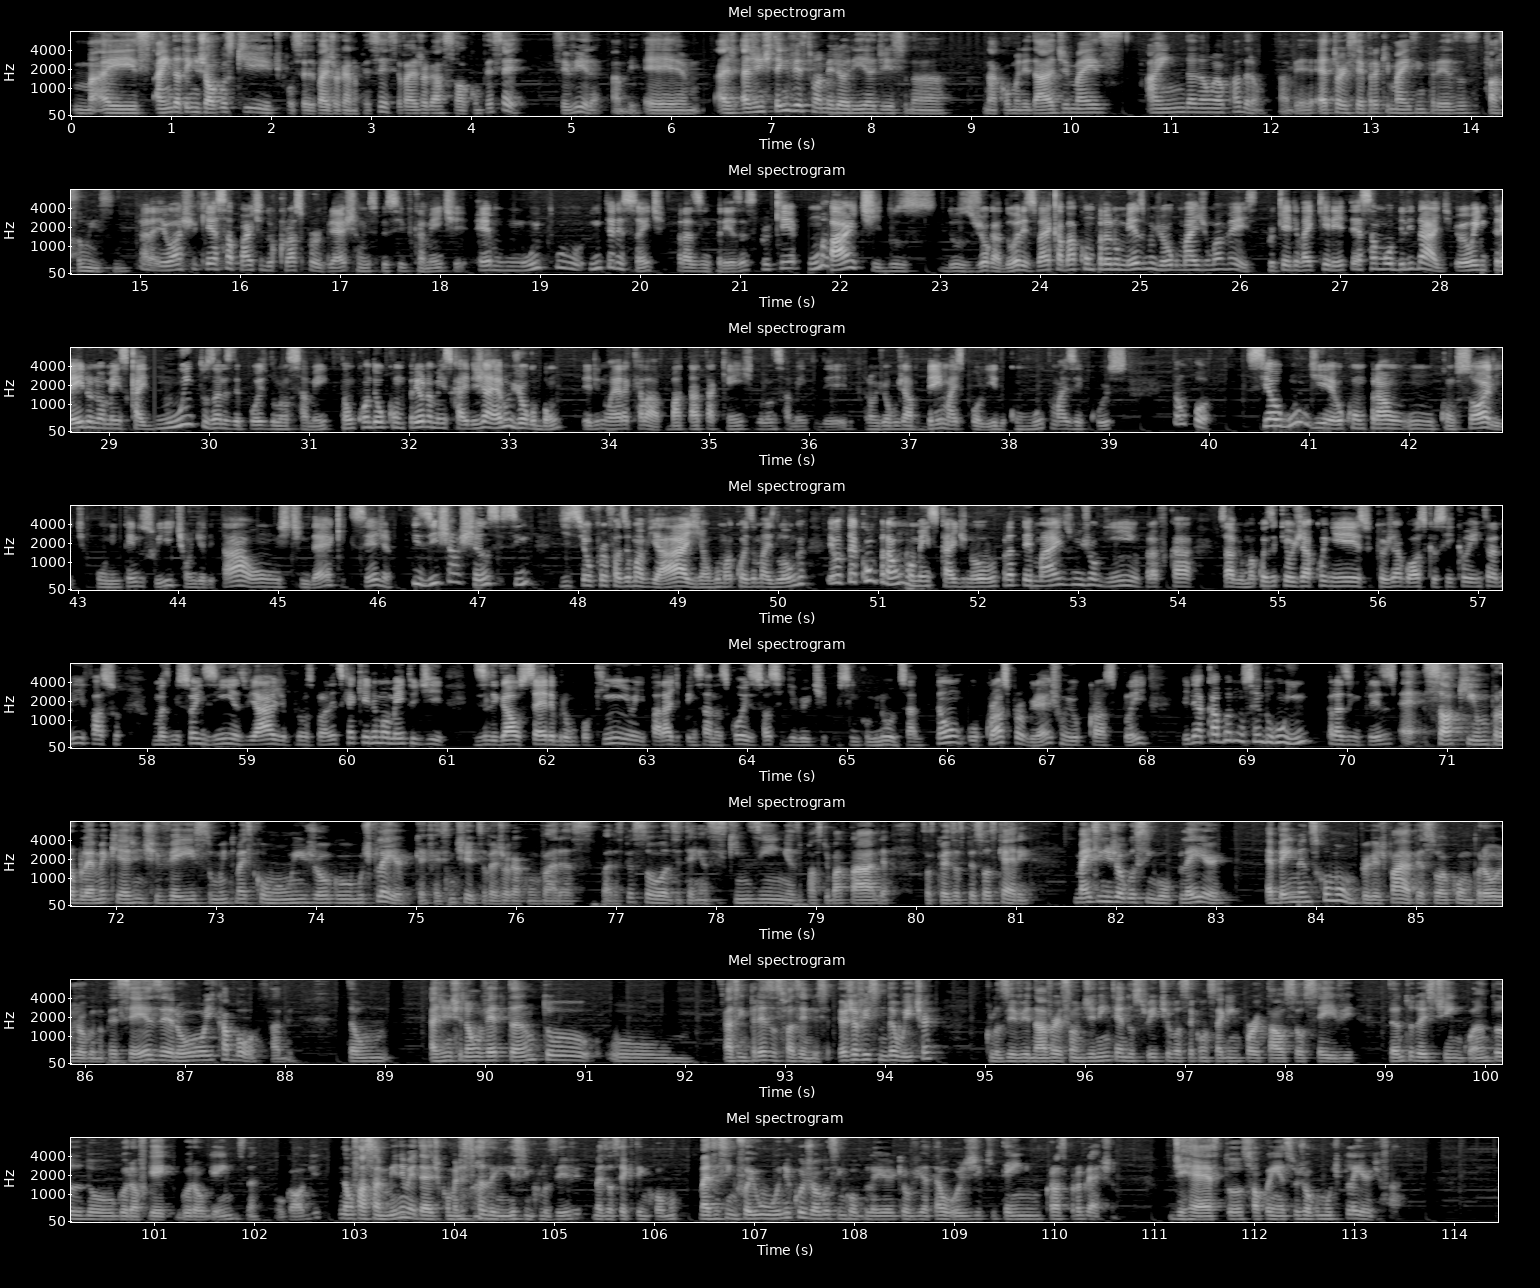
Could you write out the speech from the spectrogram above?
Mas ainda tem jogos que, tipo, você vai jogar no PC, você vai jogar só com PC. Se vira, sabe? É, a, a, gente tem visto uma melhoria disso na, na comunidade, mas ainda não é o padrão, sabe? É torcer para que mais empresas façam isso. Né? Cara, eu acho que essa parte do cross progression especificamente é muito interessante para as empresas, porque uma parte dos, dos jogadores vai acabar comprando o mesmo jogo mais de uma vez, porque ele vai querer ter essa mobilidade. Eu entrei no No Man's Sky muitos anos depois do lançamento, então quando eu comprei o No Man's Sky, ele já era um jogo bom, ele não era aquela batata quente do lançamento dele, era um jogo já bem mais polido, com muito mais recursos. Então, pô, se algum dia eu comprar um, um, console, tipo um Nintendo Switch, onde ele tá, ou um Steam Deck, que seja, existe a chance, sim, de se eu for fazer uma viagem, alguma coisa mais longa, eu até comprar um No Man's Sky de novo para ter mais um joguinho, para ficar, sabe, uma coisa que eu já conheço, que eu já gosto, que eu sei que eu entro ali e faço umas missõezinhas, viajo para uns planetas, que é aquele momento de desligar o cérebro um pouquinho e parar de pensar nas coisas, só se divertir por cinco minutos, sabe? Então, o cross progression e o crossplay ele acaba não sendo ruim para as empresas. É, só que um problema é que a gente vê isso muito mais comum em jogo multiplayer, que aí faz sentido, você vai jogar com várias, várias pessoas e tem as skinzinhas, o passo de batalha, essas coisas as pessoas querem. Mas em jogo single player é bem menos comum, porque tipo, ah, a pessoa comprou o jogo no PC, zerou e acabou, sabe? Então, a gente não vê tanto o... as empresas fazendo isso. Eu já vi isso no The Witcher, Inclusive, na versão de Nintendo Switch, você consegue importar o seu save tanto do Steam quanto do Good, of Ga Good Old Games, né? O GOG. Não faço a mínima ideia de como eles fazem isso, inclusive, mas eu sei que tem como. Mas assim, foi o único jogo single player que eu vi até hoje que tem cross progression. De resto, só conheço o jogo multiplayer, de fato.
